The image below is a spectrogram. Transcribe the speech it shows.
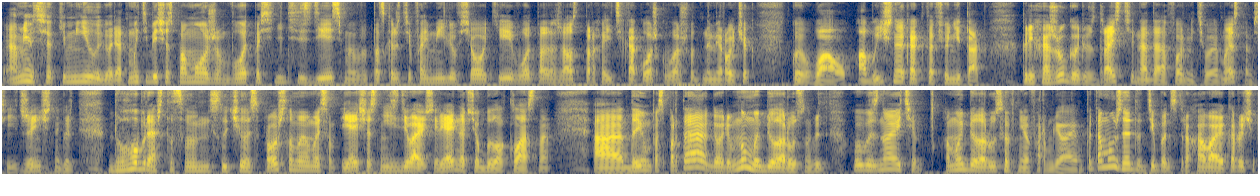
А мне все-таки милые говорят, мы тебе сейчас поможем, вот, посидите здесь, мы вот подскажите фамилию, все окей, вот, пожалуйста, проходите к окошку, ваш вот номерочек. Такой, вау, обычно как-то все не так. Прихожу, говорю, здрасте, надо оформить ОМС, там сидит женщина, говорит, доброе, а что с вами случилось с прошлым ОМС? Я сейчас не издеваюсь, реально все было классно. А, даю им паспорта, говорю, ну, мы белорусы. Он говорит, вы, вы знаете, а мы белорусов не оформляем, потому что это типа страховая. Короче,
